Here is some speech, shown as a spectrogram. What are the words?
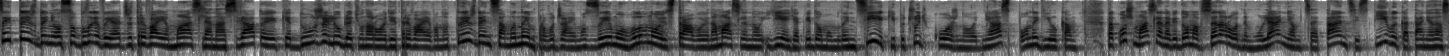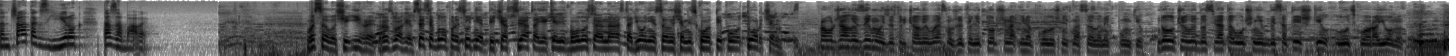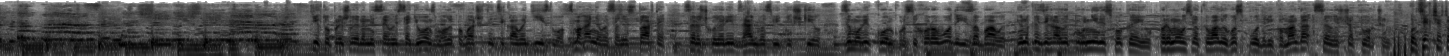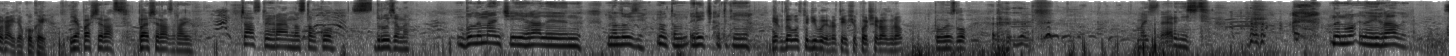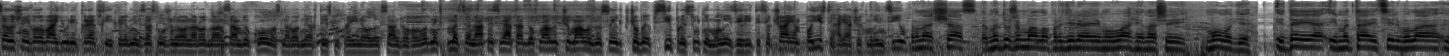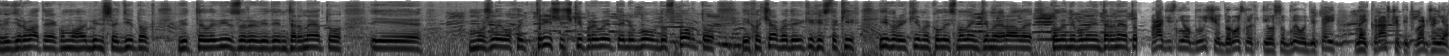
Цей тиждень особливий, адже триває масляна свято, яке дуже люблять у народі. Триває воно тиждень. Саме ним проводжаємо зиму. Головною стравою на масляну є, як відомо, млинці, які печуть кожного дня з понеділка. Також масляна відома всенародним гулянням. Це танці, співи, катання на санчатах з гірок та забави. Веселощі, ігри, розваги все це було присутнє під час свята, яке відбулося на стадіоні селища міського типу Торчин. Проводжали зиму і зустрічали весну жителі Торчина і навколишніх населених пунктів. Долучили до свята учнів 10 шкіл Луцького району. Ті, хто прийшли на місцевий стадіон, змогли побачити цікаве дійство: змагання, веселі старти серед школярів загальноосвітніх шкіл, зимові конкурси, хороводи і забави. Юнаки зіграли турніри з хокею. Перемогу святкували господарі. Команда селища Торчин. Хлопці, як часто граєте в хокей? Я перший раз, перший раз граю. Часто граємо на ставку з друзями. Були менші і грали на лузі. Ну там річка така є. Як вдалося тоді виграти, якщо перший раз грав? Повезло. Майстерність. Нормально грали. Селищний голова Юрій Крепський, керівник заслуженого народного ансамблю Колос, народний артист України Олександр Городник, меценати свята доклали чимало зусиль, щоб всі присутні могли зігрітися чаєм, поїсти гарячих млинців. В наш час ми дуже мало приділяємо уваги нашій молоді. Ідея і мета і ціль була відірвати якомога більше діток від телевізору, від інтернету і. Можливо, хоч трішечки привити любов до спорту і хоча б до якихось таких ігор, які ми колись маленькими грали, коли не було інтернету. Радісні обличчя дорослих і особливо дітей найкраще підтвердження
